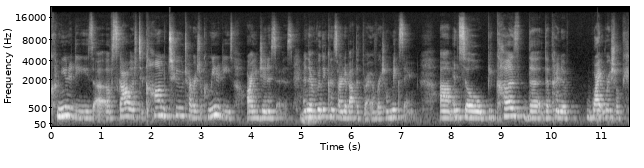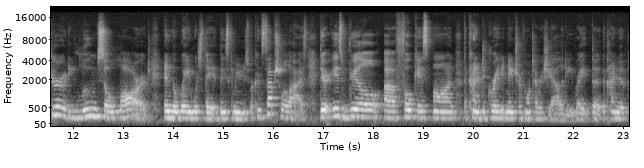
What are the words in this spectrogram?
communities uh, of scholars to come to triracial communities are eugenicists. And they're really concerned about the threat of racial mixing. Um, and so because the the kind of white racial purity loomed so large in the way in which they, these communities were conceptualized, there is real uh, focus on the kind of degraded nature of multiraciality, right? The, the kind of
